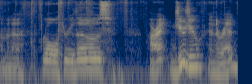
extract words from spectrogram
I'm going to roll through those. All right, Juju in the red.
